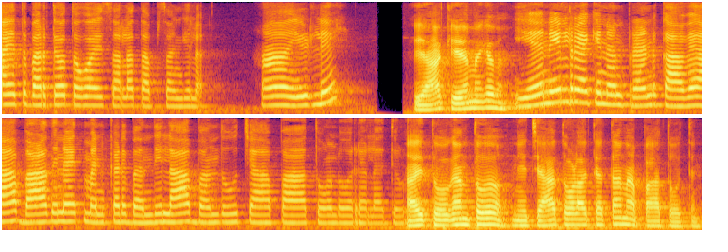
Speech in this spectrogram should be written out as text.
ಆಯ್ತು, ಬರ್ತೇವ ತಗೋ, ಈ ಸಲ ತಪ್ಸಂಗಿಲ್ಲ. ಹಾ, ಇಡ್ಲಿ? ಯಾಕೆ ಏನಾಗ್ಯದ? ಏನಿಲ್ರಿ ಯಾಕೆ ನನ್ನ ಫ್ರೆಂಡ್ ಕಾವ್ಯ ಭಾಳ ದಿನ ಆಯ್ತು ಮನೆ ಕಡೆ ಬಂದಿಲ್ಲ ಬಂದು ಚಾ ಪಾ ತೊಗೊಂಡು ಹೋರೆಲ್ಲ ತಿಳ್ ಆಯ್ತು ಹೋಗಂತು ನೀ ಚಾ ತೊಳತ್ತ ನಾ ಪಾ ತೋತೀನಿ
